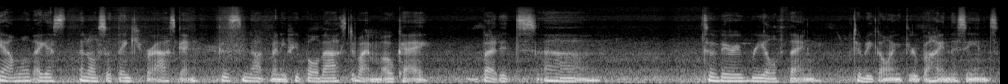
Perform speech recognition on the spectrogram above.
yeah, well, I guess, and also thank you for asking, because not many people have asked if I'm okay, but it's uh, it's a very real thing to be going through behind the scenes.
